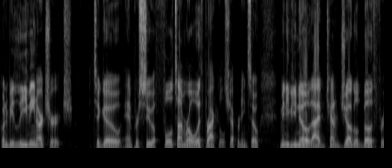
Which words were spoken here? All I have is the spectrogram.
going to be leaving our church to go and pursue a full time role with practical shepherding. So many of you know that I've kind of juggled both for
